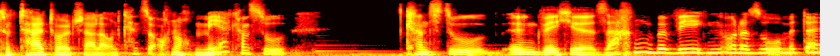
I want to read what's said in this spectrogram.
Total toll, Schala. Und kannst du auch noch mehr? Kannst du, kannst du irgendwelche Sachen bewegen oder so mit deinem,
